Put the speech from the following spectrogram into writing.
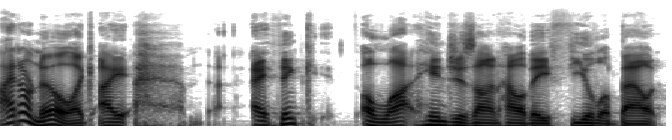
I don't know. Like I, I think a lot hinges on how they feel about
